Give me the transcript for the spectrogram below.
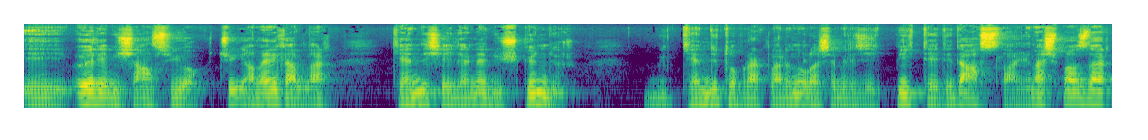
e, öyle bir şansı yok. Çünkü Amerikalılar kendi şeylerine düşkündür. Kendi topraklarına ulaşabilecek bir tehdide asla yanaşmazlar.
